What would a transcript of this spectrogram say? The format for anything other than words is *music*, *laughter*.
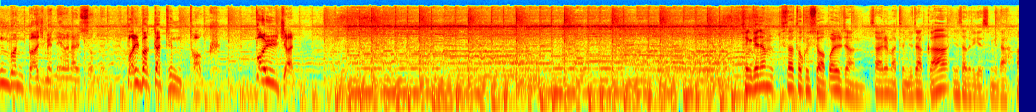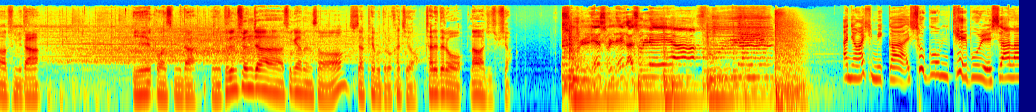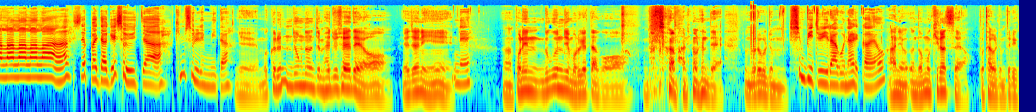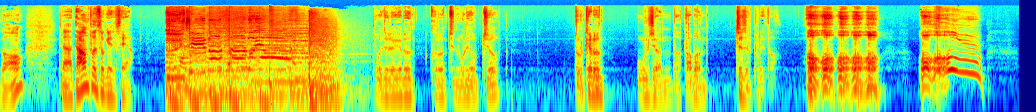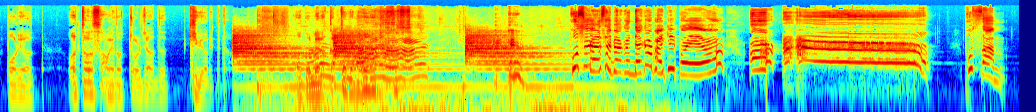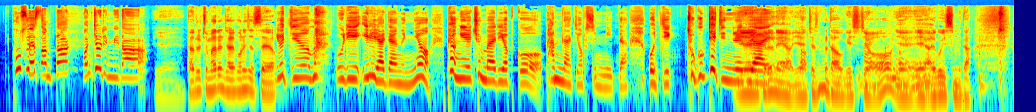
한 번 빠지면 내안할 수 없는 뻘박 같은 토크 뻘전 신개념 시사 토크쇼 뻘전 사회를 맡은 유 작가 인사드리겠습니다. 반갑습니다. 예, 고맙습니다. 네, 구전 출연자 소개하면서 시작해 보도록 하죠. 차례대로 나와 주십시오. 술래 술래가 술래야 안녕하십니까. 소금 개불 쌀라라라라라. 쌔바닥의 소유자 김술래입니다. 예, 뭐 그런 정도는 좀 해주셔야 돼요. 여전히 네. 어, 본인 누구인지 모르겠다고 *laughs* 문자가 많이 오는데 좀 노력을 좀 신비주의라고나 할까요? 아니요 너무 길었어요. 부탁을 좀 드리고. 자 다음 분 소개해 주세요. 보들에게는 그런 질문이 없죠. 돌께는 울지 않는다. 다만 제절 뿐이다 어어어어어 어어 보려 어떤 상황에도 쫄지 않는 기별입니다 아 놀래라 깜짝이야 어. 보수의 새벽은 내가 밝힐 거예요. 어, 아, 아! 보쌈, 보수의 쌈딱 원철입니다. 예, 다들 주말은 잘 보내셨어요? 요즘 우리 일야당은요 평일 주말이 없고 밤낮이 없습니다 오직 조국 퇴진을 예, 위하여 그러네요. 예, 최선을 다하고 계시죠. 많이 예, 예, 알고 있습니다.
